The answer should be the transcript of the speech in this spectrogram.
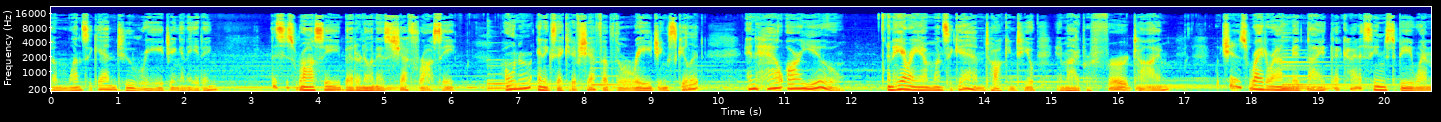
welcome once again to Raging and Eating. This is Rossi, better known as Chef Rossi, owner and executive chef of the Raging Skillet. And how are you? And here I am once again talking to you in my preferred time, which is right around midnight. That kind of seems to be when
